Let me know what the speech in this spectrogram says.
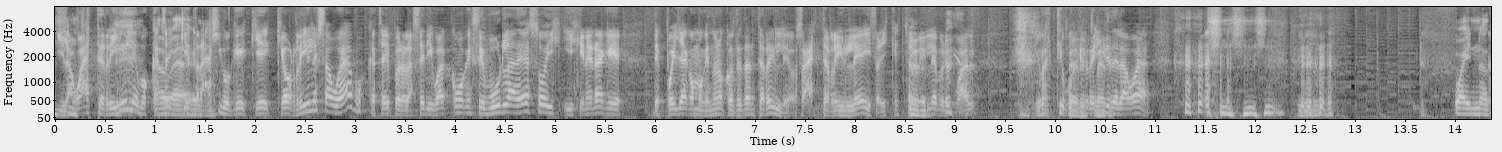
Y la weá es terrible, pues, ¿cachai? La Qué trágico, qué, qué, qué horrible esa weá, pues, ¿cachai? Pero la serie igual como que se burla de eso y, y genera que después ya como que no lo encontré tan terrible. O sea, es terrible y sabéis que es Claro. terrible, pero igual, igual te puedes Claro, reír claro. de la weá. Why not?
